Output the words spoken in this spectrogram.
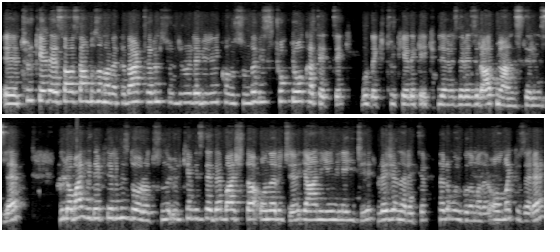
E, Türkiye'de esasen bu zamana kadar tarım sürdürülebilirliği konusunda biz çok yol kat ettik. Buradaki Türkiye'deki ekiplerimizle ve ziraat mühendislerimizle. Global hedeflerimiz doğrultusunda ülkemizde de başta onarıcı yani yenileyici, rejeneratif tarım uygulamaları olmak üzere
